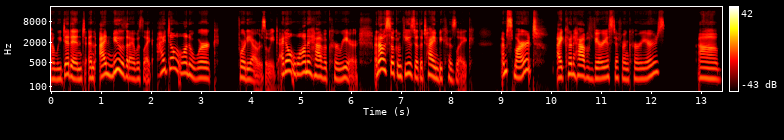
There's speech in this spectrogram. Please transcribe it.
and we didn't. And I knew that I was like, I don't want to work 40 hours a week. I don't want to have a career. And I was so confused at the time because, like, I'm smart. I could have various different careers. Um,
